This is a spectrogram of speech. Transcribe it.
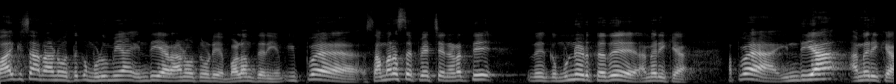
பாகிஸ்தான் ராணுவத்துக்கு முழுமையாக இந்திய ராணுவத்தினுடைய பலம் தெரியும். இப்போ சமரச பேச்சை நடத்தி இதுக்கு முன்னெடுத்தது அமெரிக்கா. அப்போ இந்தியா அமெரிக்கா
